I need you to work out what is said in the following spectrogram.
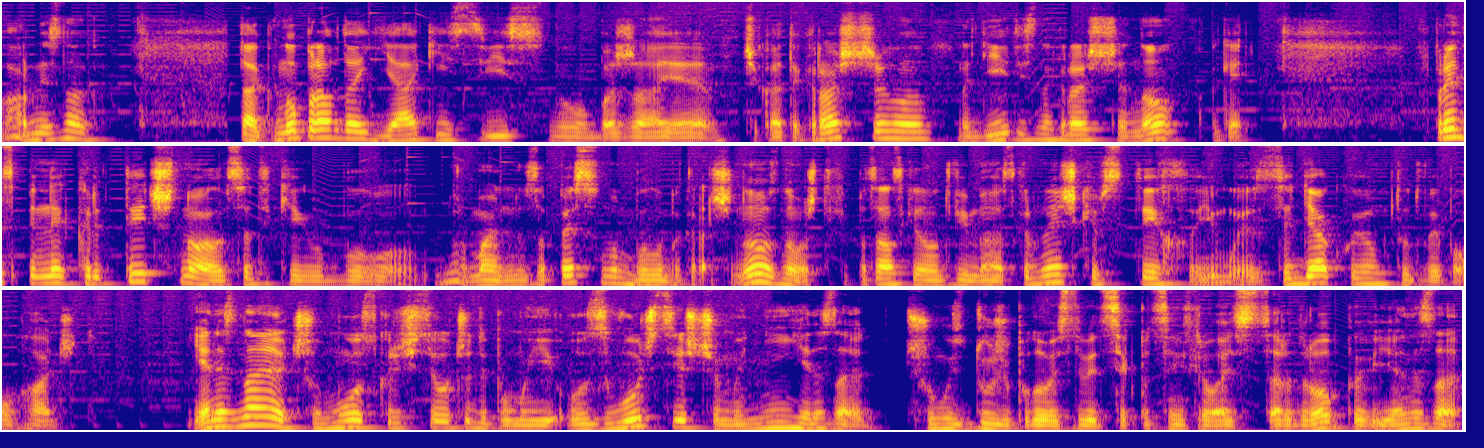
гарний знак. Так, ну правда, якість, звісно, бажає чекати кращого, надіятись на краще, ну окей. Принципі, не критично, але все-таки було нормально записано, було би краще. Ну, знову ж таки, пацан скинув дві мегаскарбнички, встиг, йому я за це дякую, тут випав гаджет. Я не знаю, чому, скоріше всього, чути по моїй озвучці, що мені, я не знаю, чомусь дуже подобається дивитися, як пацани відкривають стардропи, я не знаю.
